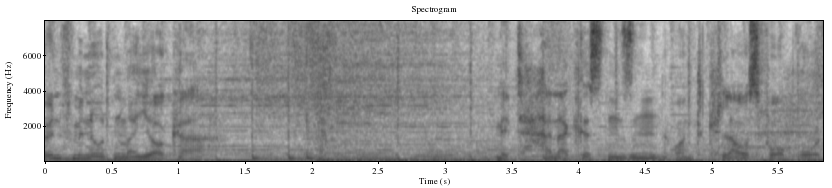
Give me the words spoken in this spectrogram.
5 Minuten Mallorca mit Hanna Christensen und Klaus Vorbrot.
